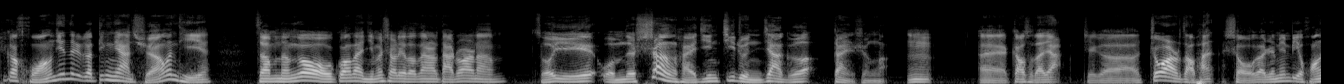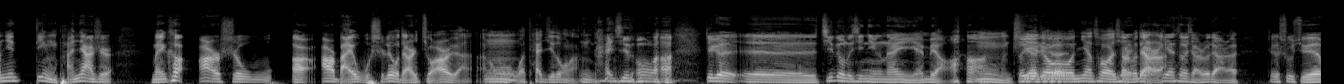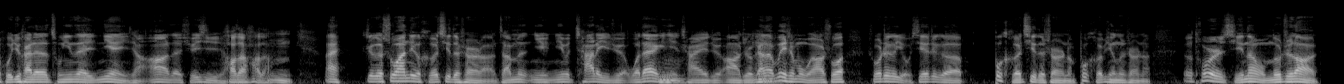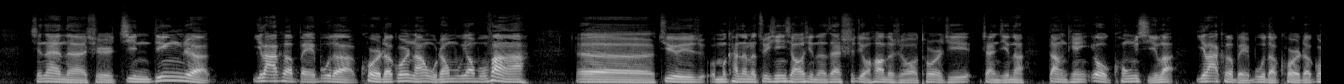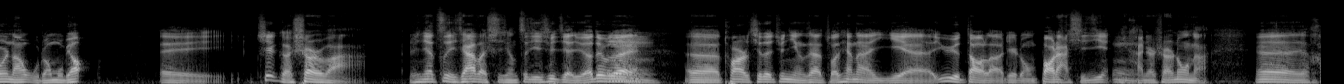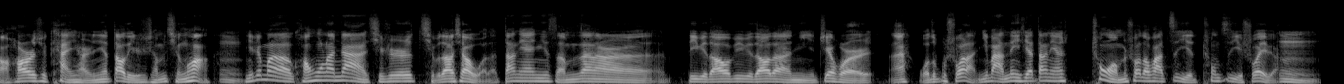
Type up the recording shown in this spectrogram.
这个黄金的这个定价权问题，怎么能够光在你们手里头在那儿打转呢？所以我们的上海金基准价格诞生了。嗯，哎，告诉大家，这个周二早盘首个人民币黄金定盘价是每克二十五二二百五十六点九二元。啊嗯我我太激动了，嗯，太激动了，这个呃，激动的心情难以言表啊。嗯，直接就念错小数点了。念错小数点了。这个数学回去还得重新再念一下啊，再学习一下。好的，好的，嗯，哎，这个说完这个和气的事儿了，咱们你你插了一句，我再给你嗯插一句啊，就是刚才嗯为什么我要说说这个有些这个不和气的事儿呢，不和平的事儿呢？呃，土耳其呢，我们都知道，现在呢是紧盯着伊拉克北部的库尔德工人党武装目标不放啊。呃，据我们看到了最新消息呢，在十九号的时候，土耳其战机呢当天又空袭了伊拉克北部的库尔德工人党武装目标。哎，这个事儿吧，人家自己家的事情自己去解决，对不对？嗯呃，土耳其的军警在昨天呢也遇到了这种爆炸袭击，嗯你看这事儿弄的，呃，好好的去看一下人家到底是什么情况。嗯你这么狂轰滥炸，其实起不到效果的。当年你怎么在那儿逼逼叨逼逼叨的？你这会儿哎，我都不说了，你把那些当年冲我们说的话自己冲自己说一遍。嗯。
